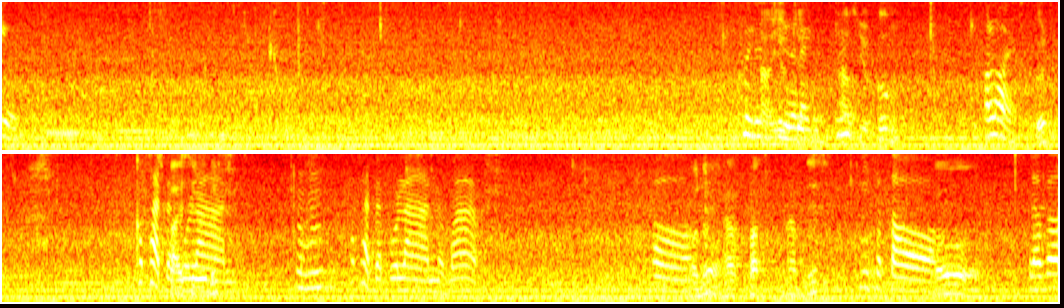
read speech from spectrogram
you ไม่รู้จะ How กิน you อะไร cook? อืม How's your cook? อร่อย Good. ข้าวผัดแบบโบ Spicy ราณอือฮึข้าวผัดแบบโบราณแบบว่าเอ่อ Oh no, have pa- have this. มีสตอ Oh, แล้วก็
